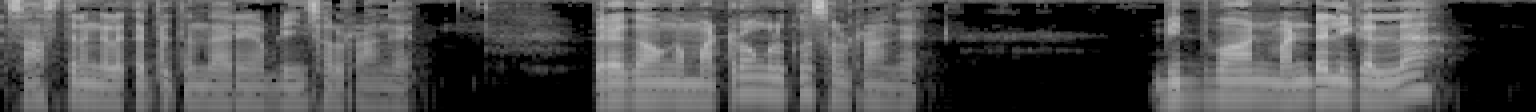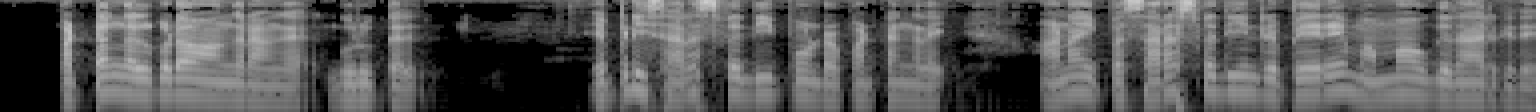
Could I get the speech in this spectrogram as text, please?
சாஸ்திரங்களை கற்று தந்தார் அப்படின்னு சொல்கிறாங்க பிறகு அவங்க மற்றவங்களுக்கும் சொல்கிறாங்க வித்வான் மண்டலிகளில் பட்டங்கள் கூட வாங்குகிறாங்க குருக்கள். எப்படி சரஸ்வதி போன்ற பட்டங்களை? ஆனால் இப்போ சரஸ்வதின்ற பேரே மம்மாவுக்கு தான் இருக்குது.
